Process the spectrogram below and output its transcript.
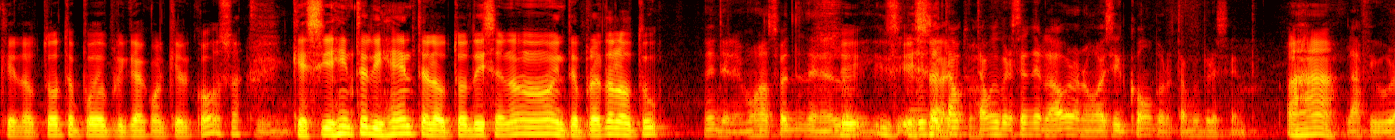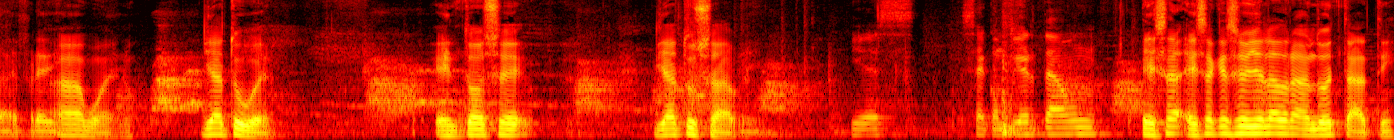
que el autor te puede explicar cualquier cosa, que si es inteligente, el autor dice, no, no, no, interprétalo tú. Y tenemos la suerte de tenerlo. Sí, y-. Está, está muy presente en la obra, no voy a decir cómo, pero está muy presente. Ajá. La figura de Freddy. Ah, bueno. Ya tú ves. Entonces, ya tú sabes. Y es, se convierte a un... Esa, esa que se oye ladrando es Tati.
